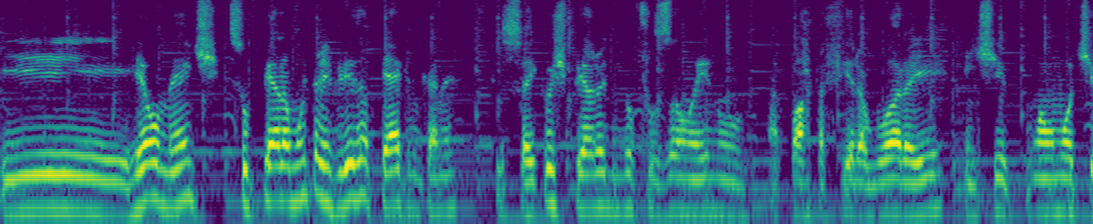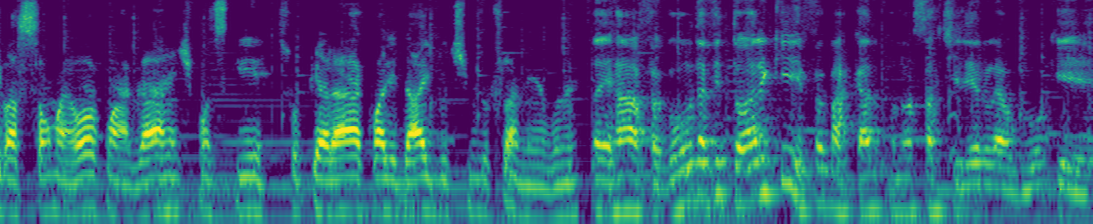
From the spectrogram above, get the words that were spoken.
e realmente supera muitas vezes a técnica, né? Isso aí que eu espero de meu fusão aí no, na quarta-feira agora aí, a gente com uma motivação maior, com a garra, a gente conseguir superar a qualidade do time do Flamengo, né? Aí, Rafa, gol da vitória que foi marcado por nosso artilheiro Léo Gol, que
